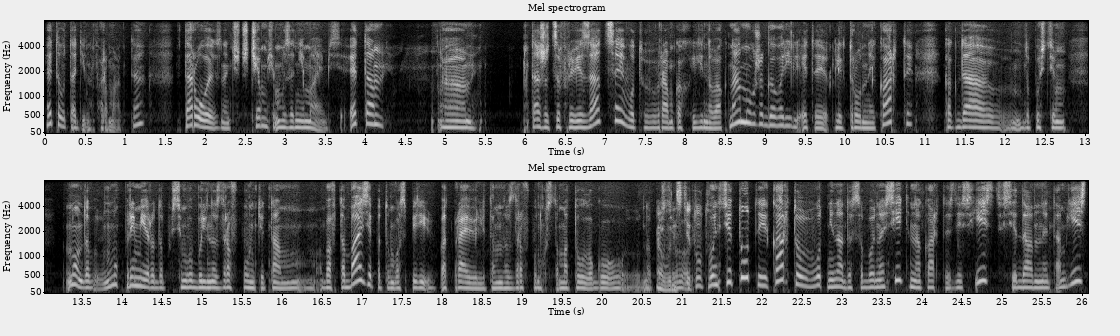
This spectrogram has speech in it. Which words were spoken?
Это вот один формат. Да? Второе, значит, чем мы занимаемся? Это та же цифровизация, вот в рамках единого окна мы уже говорили, это электронные карты, когда, допустим, ну, ну, к примеру, допустим, вы были на здравпункте там в автобазе, потом вас пере... отправили там на здравпункт к стоматологу, допустим, в институт? В институт, и карту вот не надо с собой носить, на карта здесь есть, все данные там есть,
